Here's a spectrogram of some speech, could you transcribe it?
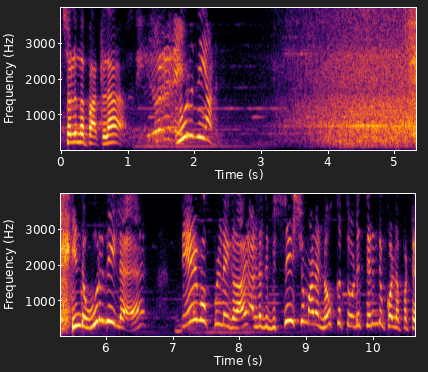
சொல்லுங்க பார்க்கலாம். உறுதி. உறுதியானது. இந்த உறுதியில தேவ பிள்ளைகளாய் அல்லது விசேஷமான நோக்கத்தோடு தெரிந்து கொள்ளப்பட்ட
